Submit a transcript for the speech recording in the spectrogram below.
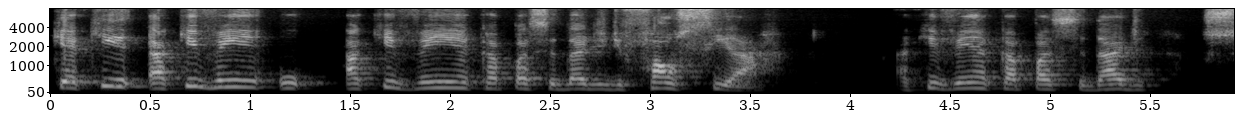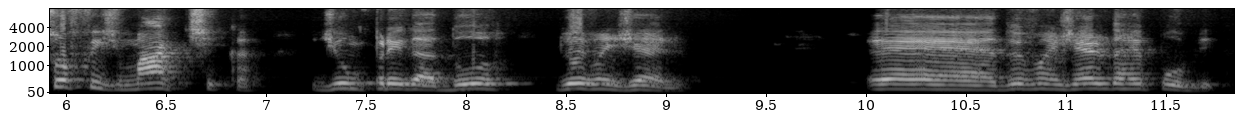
que aqui, aqui, vem, o, aqui vem a capacidade de falsear, aqui vem a capacidade sofismática de um pregador do Evangelho, é, do Evangelho da República,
